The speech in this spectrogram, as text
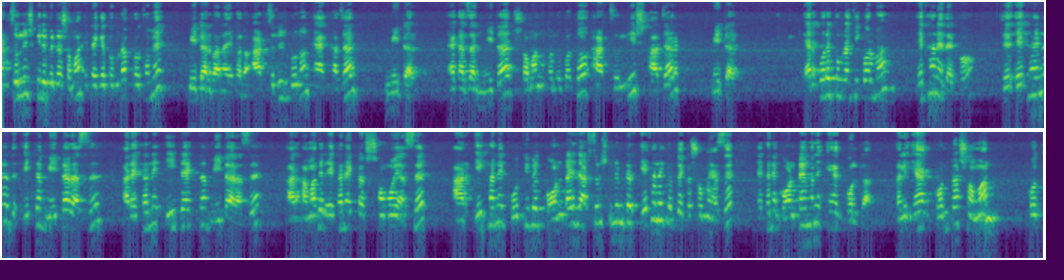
আটচল্লিশ কিলোমিটার সমান, এটাকে তোমরা প্রথমে মিটার বানাই ফেলো। আটচল্লিশ গুণন এক হাজার মিটার। এক হাজার মিটার সমান হলো কত? আটচল্লিশ হাজার মিটার। এরপরে তোমরা কি করবা? এখানে দেখো যে এখানে একটা মিটার আছে আর এখানে এইটা একটা মিটার আছে আর আমাদের এখানে একটা সময় আছে আর এখানে গতিবেগ ঘন্টায় যে আটচল্লিশ কিলোমিটার, এখানে কিন্তু একটা সময় আছে। এখানে ঘন্টায় মানে এক ঘণ্টা। তাহলে এক ঘণ্টা সমান কত?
